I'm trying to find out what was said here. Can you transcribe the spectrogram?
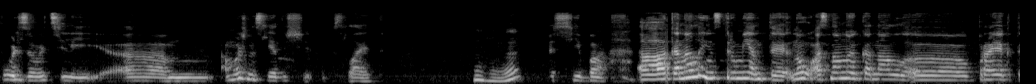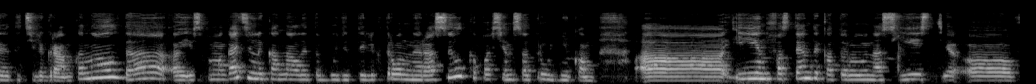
пользователей. А можно следующий слайд? Угу. Спасибо. А, каналы инструменты. Ну, основной канал э, проекта – это телеграм-канал, да, а и вспомогательный канал – это будет электронная рассылка по всем сотрудникам а, и инфостенды, которые у нас есть э, в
